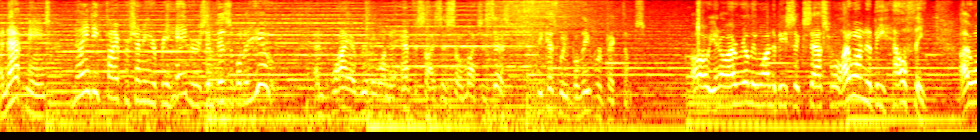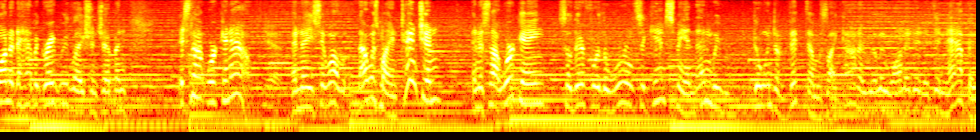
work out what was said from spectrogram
And that means 95% of your behavior is invisible to you. And why I really want to emphasize this so much is this, because we believe we're victims. Oh, you know, I really wanted to be successful. I wanted to be healthy. I wanted to have a great relationship, and it's not working out. Yeah. And then you say, well, that was my intention, and it's not working, so therefore the world's against me. And then we go into victims like, God, I really wanted it, it didn't happen.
